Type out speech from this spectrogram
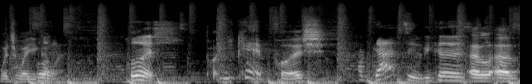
Which way you going? Push. You can't push. I've got to because Uh, uh,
